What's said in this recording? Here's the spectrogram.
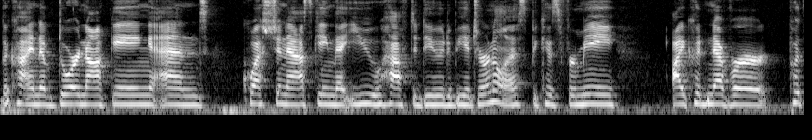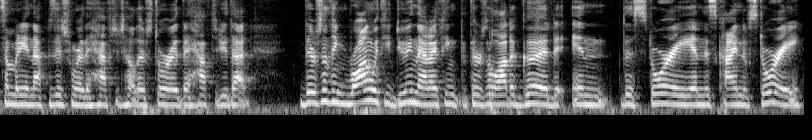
the kind of door knocking and question asking that you have to do to be a journalist because for me, I could never put somebody in that position where they have to tell their story, they have to do that. There's nothing wrong with you doing that. I think that there's a lot of good in this story and this kind of story,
